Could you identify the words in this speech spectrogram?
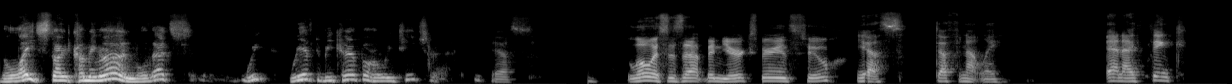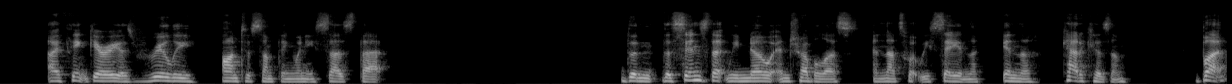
the lights start coming on. Well, that's we we have to be careful how we teach that. Yes. Lois, has that been your experience too? Yes, definitely. And I think I think Gary is really onto something when he says that the the sins that we know and trouble us, and that's what we say in the in the catechism, but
